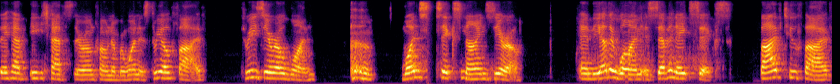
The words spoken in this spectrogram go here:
they have each has their own phone number. One is 305 301 1690. And the other one is 786 525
